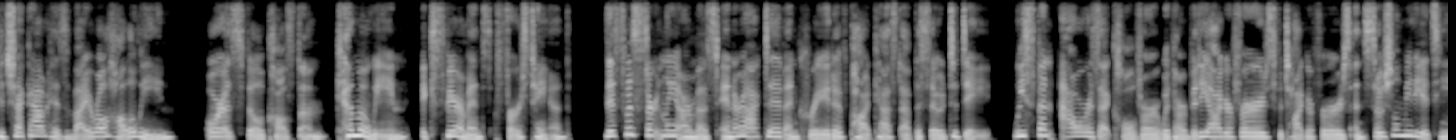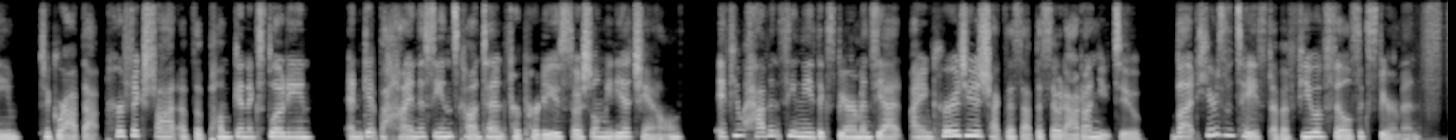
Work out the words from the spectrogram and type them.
to check out his viral Halloween, or as Phil calls them, Chemoween, experiments firsthand. This was certainly our most interactive and creative podcast episode to date. We spent hours at Culver with our videographers, photographers, and social media team to grab that perfect shot of the pumpkin exploding and get behind the scenes content for Purdue's social media channels. If you haven't seen these experiments yet, I encourage you to check this episode out on YouTube. But here's a taste of a few of Phil's experiments.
